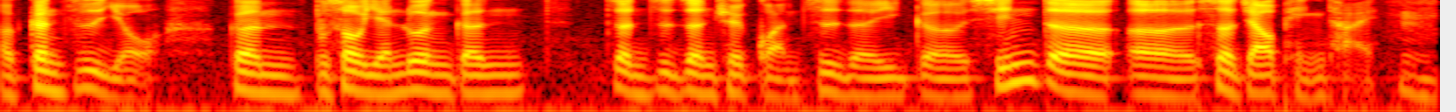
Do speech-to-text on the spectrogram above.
呃更自由、更不受言论跟政治正确管制的一个新的呃社交平台？嗯。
